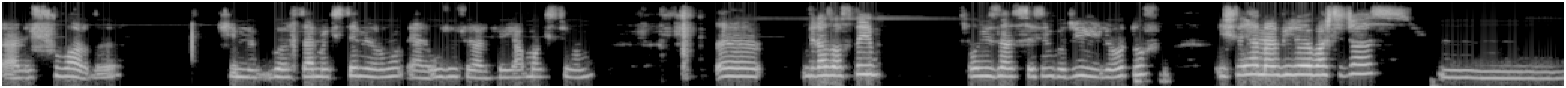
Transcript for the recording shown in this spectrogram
yani şu vardı. Şimdi göstermek istemiyorum. Yani uzun sürer diye yapmak istiyorum. Ee, biraz hastayım. O yüzden sesim kötü geliyordur. İşte hemen videoya başlayacağız. Hmm,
